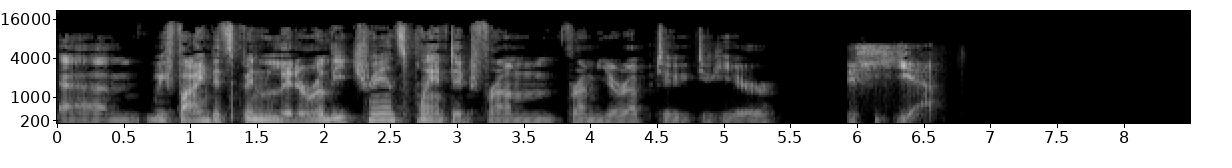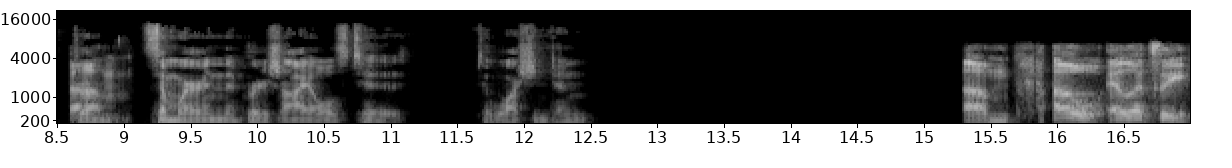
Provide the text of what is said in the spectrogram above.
um, we find it's been literally transplanted from from Europe to to here. Yeah. From um, somewhere in the British Isles to to Washington. Um. Oh, let's see.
